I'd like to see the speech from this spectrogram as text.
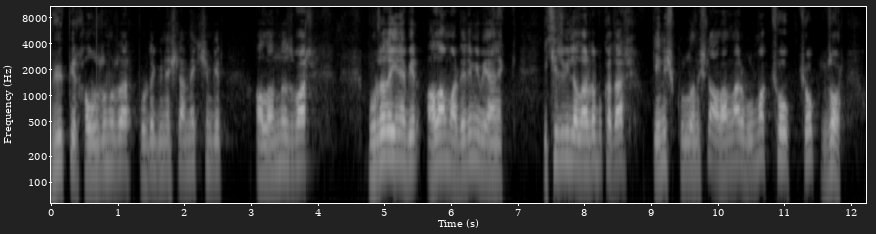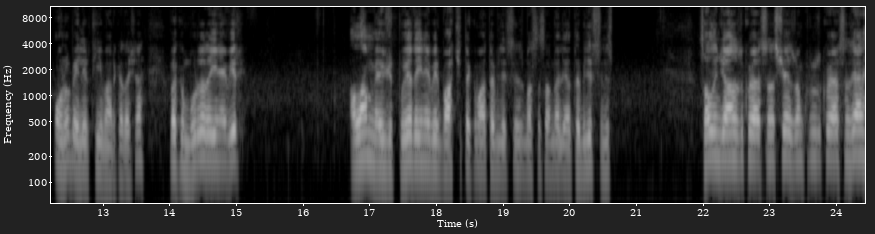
Büyük bir havuzumuz var. Burada güneşlenmek için bir alanınız var. Burada da yine bir alan var. Dediğim gibi yani ikiz villalarda bu kadar geniş kullanışlı alanlar bulmak çok çok zor. Onu belirteyim arkadaşlar. Bakın burada da yine bir alan mevcut. Buraya da yine bir bahçe takımı atabilirsiniz. Masa sandalye atabilirsiniz. Salıncağınızı koyarsınız, şezlongunuzu koyarsınız. Yani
